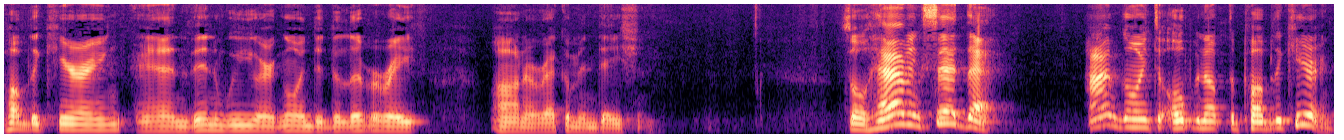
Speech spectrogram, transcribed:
public hearing, and then we are going to deliberate on a recommendation. So having said that, I'm going to open up the public hearing.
